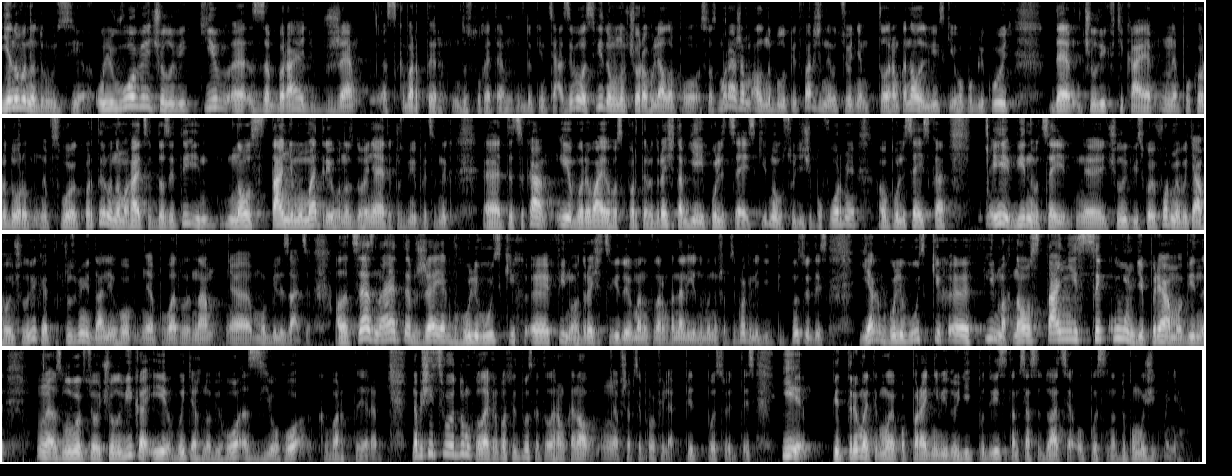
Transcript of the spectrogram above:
Є новина, друзі. У Львові чоловіків е, забирають вже з квартир. Дослухайте до кінця. З'явилось відео. Воно вчора гуляло по соцмережам, але не було підтверджене. От сьогодні телеграм-канали Львівські його публікують, де чоловік втікає по коридору в свою квартиру, намагається туди зайти, і на останньому метрі його наздоганяє, так розумію, працівник е, ТЦК і вириває його з квартири. До речі, там є і поліцейські, ну судячи по формі або поліцейська. І він, цей чоловік в військовій формі, витягує чоловіка. Я так розумію, далі його е, повезли на е, мобілізацію. Але це знаєте вже як в голівудських е, фільмах. До речі, це відео в мене в телеграм-каналі є новини в шапці профілі. Йдіть, підписуйтесь. Як в голівудських е, фільмах на останній секунді прямо він е, зловив цього чоловіка і витягнув його з його квартири. Напишіть свою думку, лайк, репост, підписка, телеграм-канал е, в шапці профіля. Підписуйтесь і підтримайте моє попереднє відео. Йдіть, подивіться, там вся ситуація описана. Допоможіть мені.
